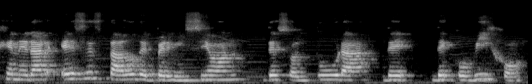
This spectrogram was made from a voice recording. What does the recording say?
generar ese estado de permisión, de soltura, de, cobijo,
